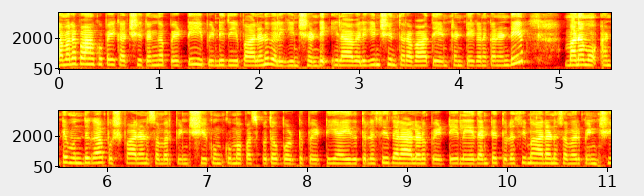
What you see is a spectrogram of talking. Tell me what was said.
తమలపాకు పొగాకుపై ఖచ్చితంగా పెట్టి ఈ పిండి దీపాలను వెలిగించండి. ఇలా వెలిగించిన తర్వాత ఏంటంటే కనుకనండి మనము అంటే ముందుగా పుష్పాలను సమర్పించి కుంకుమ పసుపుతో పొట్టు పెట్టి ఐదు తులసి దళాలను పెట్టి లేదంటే తులసిమాలను సమర్పించి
